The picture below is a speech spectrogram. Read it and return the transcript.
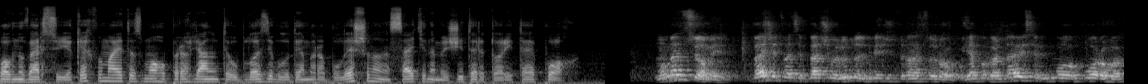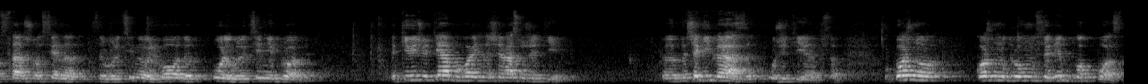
повну версію яких ви маєте змогу переглянути у блозі Володимира Булишина на сайті на межі територій та епох. Момент сьомий. Вечір 21 лютого 2014 року. Я повертаюся від мого хворого старшого сина з революційного Львова у революційні броди. Такі відчуття бувають лише раз у житті. Е, Лише кілька разів у житті я написав. У кожному, в кожному другому селі блокпост.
